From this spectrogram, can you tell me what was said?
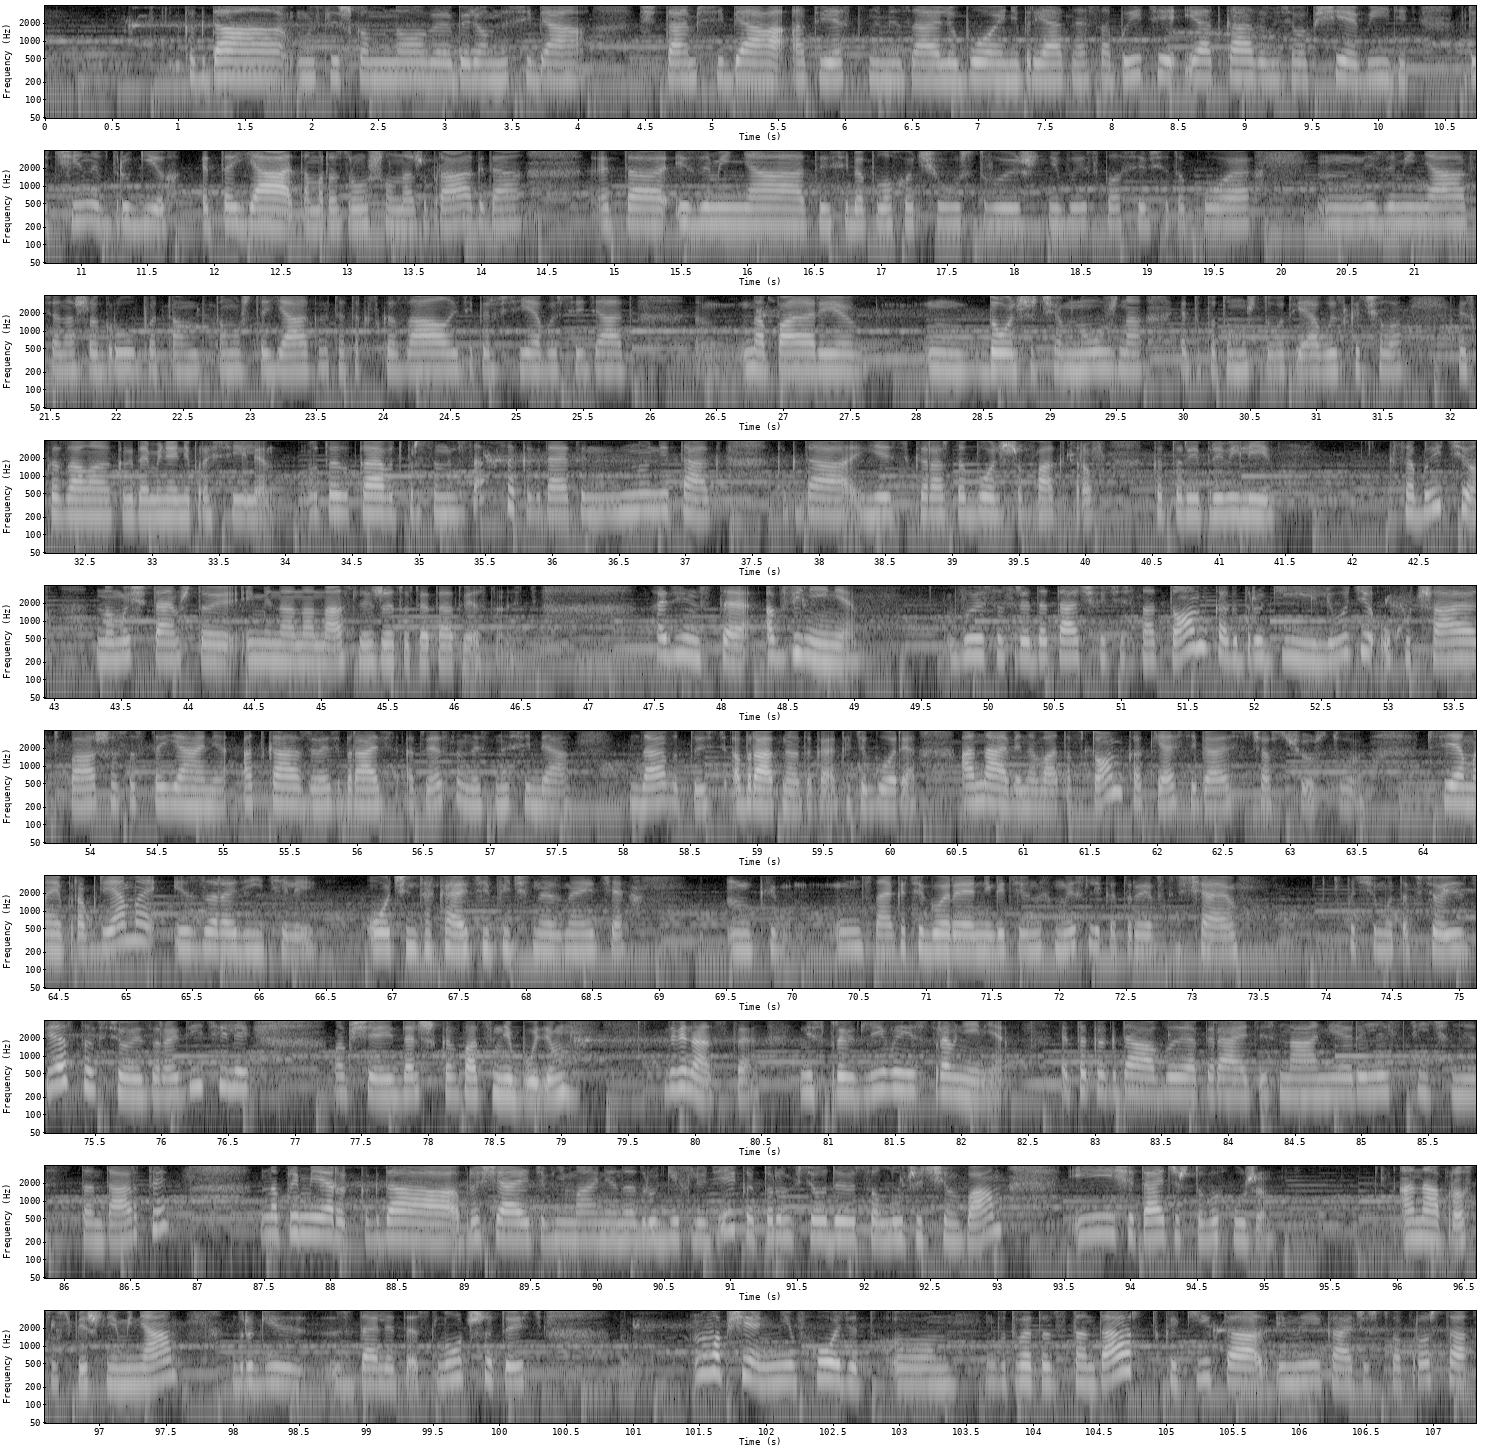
Когда мы слишком многое берем на себя, считаем себя ответственными за любое неприятное событие и отказываемся вообще видеть причины в других. Это я там разрушил наш брак, да, это из-за меня ты себя плохо чувствуешь, не выспался и все такое, из-за меня вся наша группа там, потому что я как-то так сказал, и теперь все вот сидят на паре дольше, чем нужно. Это потому, что вот я выскочила и сказала, когда меня не просили. Вот такая вот персонализация, когда это ну не так, когда есть гораздо больше факторов, которые привели к событию, но мы считаем, что именно на нас лежит вот эта ответственность. Одиннадцатое. Обвинение. Вы сосредотачиваетесь на том, как другие люди ухудшают ваше состояние, отказываясь брать ответственность на себя. Да, вот то есть обратная такая категория. Она виновата в том, как я себя сейчас чувствую. Все мои проблемы из-за родителей. Очень такая типичная, знаете, не знаю, категория негативных мыслей, которые я встречаю. Почему-то все из детства, все из родителей. Вообще и дальше копаться не будем. Двенадцатое. Несправедливые сравнения. Это когда вы опираетесь на нереалистичные стандарты, Например, когда обращаете внимание на других людей, которым все удается лучше, чем вам, и считаете, что вы хуже она просто успешнее меня, другие сдали тест лучше, то есть ну, вообще не входит э, вот в этот стандарт какие-то иные качества. Просто,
